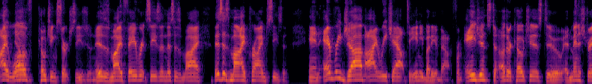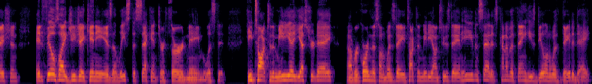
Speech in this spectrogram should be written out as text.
I love yeah. coaching search season. This is my favorite season. This is my this is my prime season. And every job I reach out to anybody about, from agents to other coaches to administration, it feels like GJ Kinne is at least the second or third name listed. He talked to the media yesterday, uh, recording this on Wednesday. He talked to the media on Tuesday, and he even said it's kind of a thing he's dealing with day to day,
